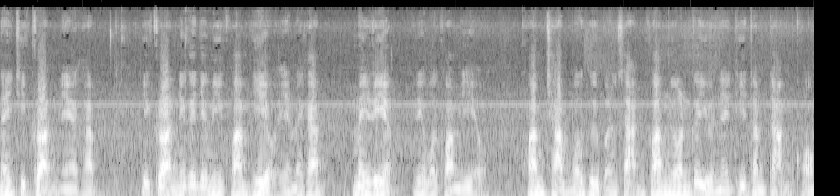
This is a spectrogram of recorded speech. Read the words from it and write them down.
ในที่กร่อนเนี่ยครับที่กร่อนนี้ก็จะมีความเหี่ยวเห็นไหมครับ ไม่เรียบเรียกว่าความเหี่ยว ความฉ่ำก็คือบนสารความนวลก็อยู่ในที่ต่ำๆของ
